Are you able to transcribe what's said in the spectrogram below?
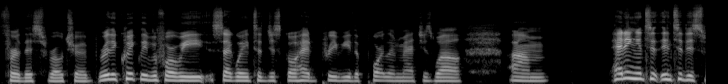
for this road trip. Really quickly before we segue to just go ahead and preview the Portland match as well. Um, heading into into this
